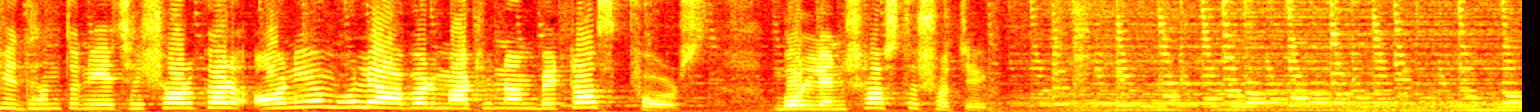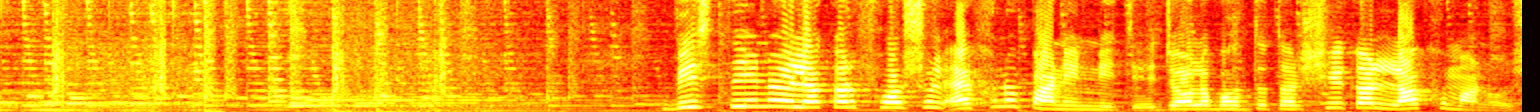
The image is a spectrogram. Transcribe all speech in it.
সিদ্ধান্ত নিয়েছে সরকার। অনিয়ম হলে আবার মাঠে নামবে টাস্ক ফোর্স বললেন স্বাস্থ্য সচিব। বিস্তীর্ণ এলাকার ফসল এখনও পানির নিচে। জলবদ্ধতার শিকার লাখো মানুষ।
